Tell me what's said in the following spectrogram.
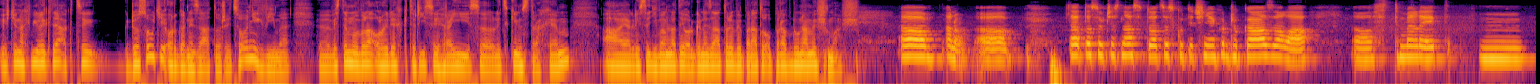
Ještě na chvíli k té akci. Kdo jsou ti organizátoři? Co o nich víme? Vy jste mluvila o lidech, kteří si hrají s lidským strachem a jak když se dívám na ty organizátory, vypadá to opravdu na myšmaš. Uh, ano, uh, ta, ta současná situace skutečně jako dokázala uh, stmelit um,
